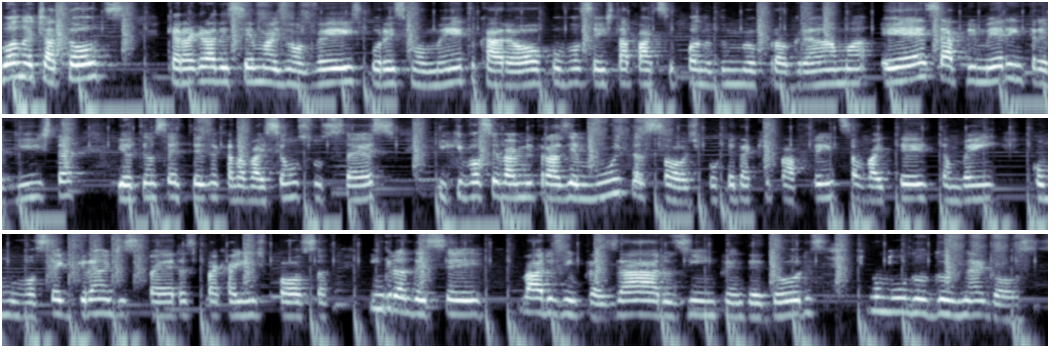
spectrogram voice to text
Boa noite a todos. Quero agradecer mais uma vez por esse momento, Carol, por você estar participando do meu programa. Essa é a primeira entrevista e eu tenho certeza que ela vai ser um sucesso e que você vai me trazer muita sorte, porque daqui para frente só vai ter também, como você, grandes feras para que a gente possa engrandecer vários empresários e empreendedores no mundo dos negócios.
